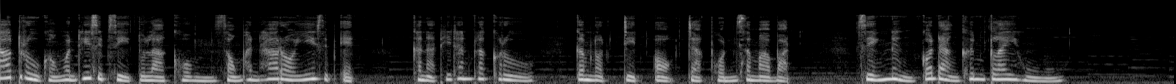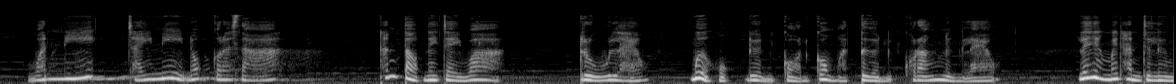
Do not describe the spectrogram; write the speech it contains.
ช้าตรู่ของวันที่ 14 ตุลาคม 2521 ขณะที่ท่านพระครูกำหนดจิตออกจากผลสมาบัติ เสียงหนึ่งก็ดังขึ้นใกล้หู วันนี้ใช้หนี้นกกระสา ท่านตอบในใจว่า รู้แล้วเมื่อหกเดือนก่อนก็มาเตือนครั้งหนึ่งแล้ว และยังไม่ทันจะลืม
